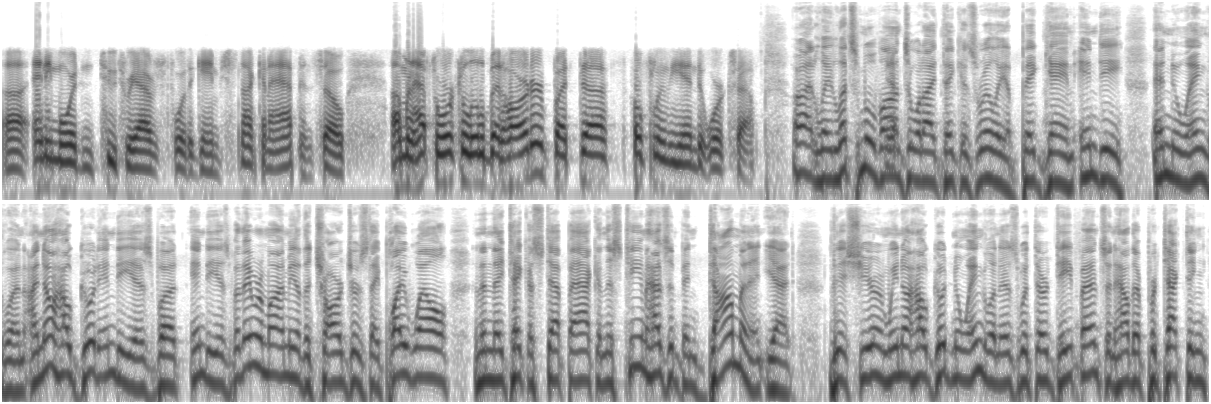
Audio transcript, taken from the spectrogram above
uh, any more than two, three hours before the game, it's just not going to happen. So, I'm going to have to work a little bit harder, but uh, hopefully in the end it works out. All right, Lee, let's move on yep. to what I think is really a big game, Indy and New England. I know how good Indy is, but Indy is, but they remind me of the Chargers. They play well and then they take a step back and this team hasn't been dominant yet this year and we know how good New England is with their defense and how they're protecting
